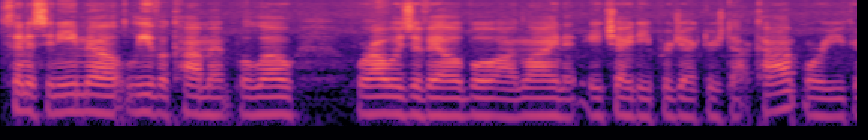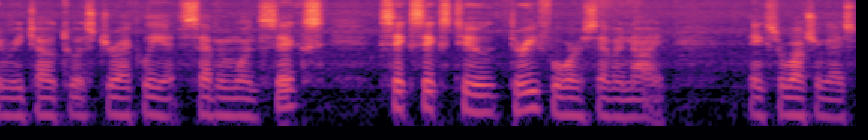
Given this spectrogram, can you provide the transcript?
Send us an email, leave a comment below. We're always available online at hidprojectors.com or you can reach out to us directly at 716 662 3479. Thanks for watching, guys.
